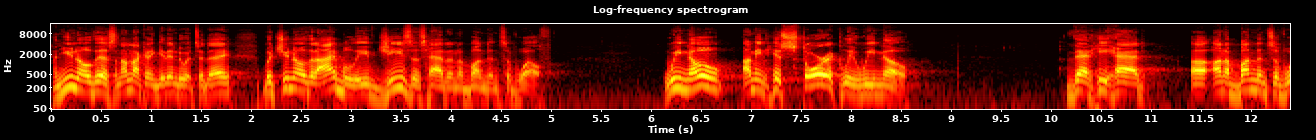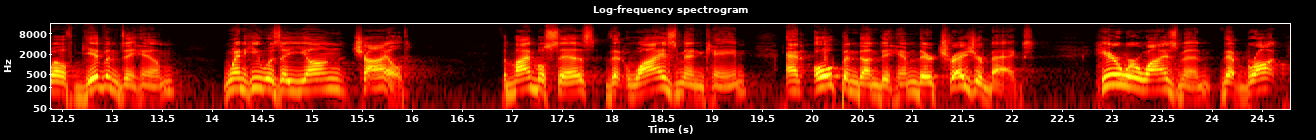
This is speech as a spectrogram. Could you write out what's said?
And you know this, and I'm not going to get into it today, but you know that I believe Jesus had an abundance of wealth. We know, I mean, historically, we know that he had uh, an abundance of wealth given to him when he was a young child. The Bible says that wise men came and opened unto him their treasure bags. Here were wise men that brought,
